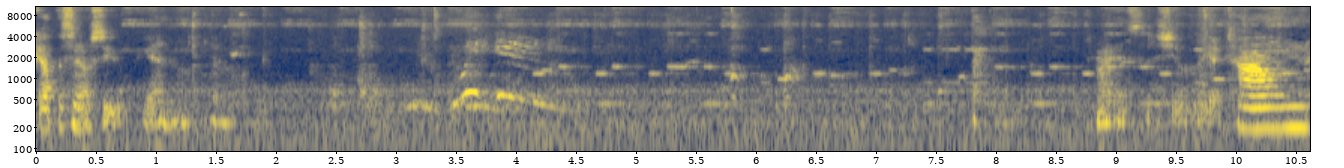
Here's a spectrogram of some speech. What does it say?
got the snowsuit again. Alright, let's show we got town.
